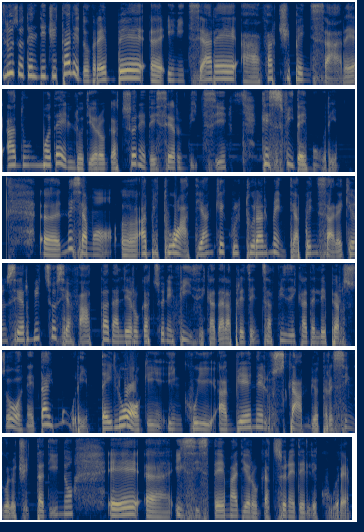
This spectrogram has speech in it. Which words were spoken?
L'uso del digitale dovrebbe eh, iniziare a farci pensare ad un modello di erogazione dei servizi che sfida i muri eh, noi siamo eh, abituati anche culturalmente a pensare che un servizio sia fatta dall'erogazione fisica, dalla presenza fisica delle persone, dai muri, dai luoghi in cui avviene lo scambio tra il singolo cittadino e eh, il sistema di erogazione delle cure.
